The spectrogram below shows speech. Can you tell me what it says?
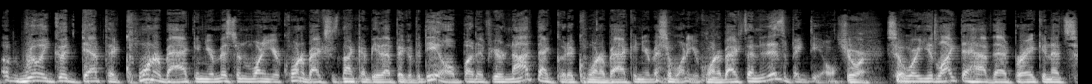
a really good depth at cornerback and you're missing one of your cornerbacks, it's not going to be that big of a deal. But if you're not that good at cornerback and you're missing one of your cornerbacks, then it is a big deal. Sure. So where you'd like to have that break, and it's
